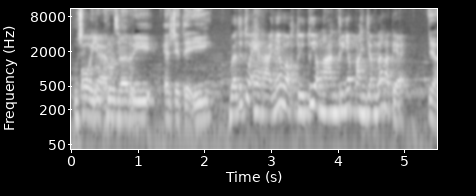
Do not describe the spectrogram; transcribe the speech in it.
masih Oh, kru, iya, kru masih dari RCTI Berarti tuh eranya waktu itu yang ngantrinya panjang banget ya? ya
